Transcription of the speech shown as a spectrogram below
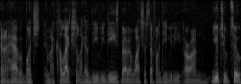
and I have a bunch in my collection like of DVDs. But I've been watching stuff on DVD or on YouTube too.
